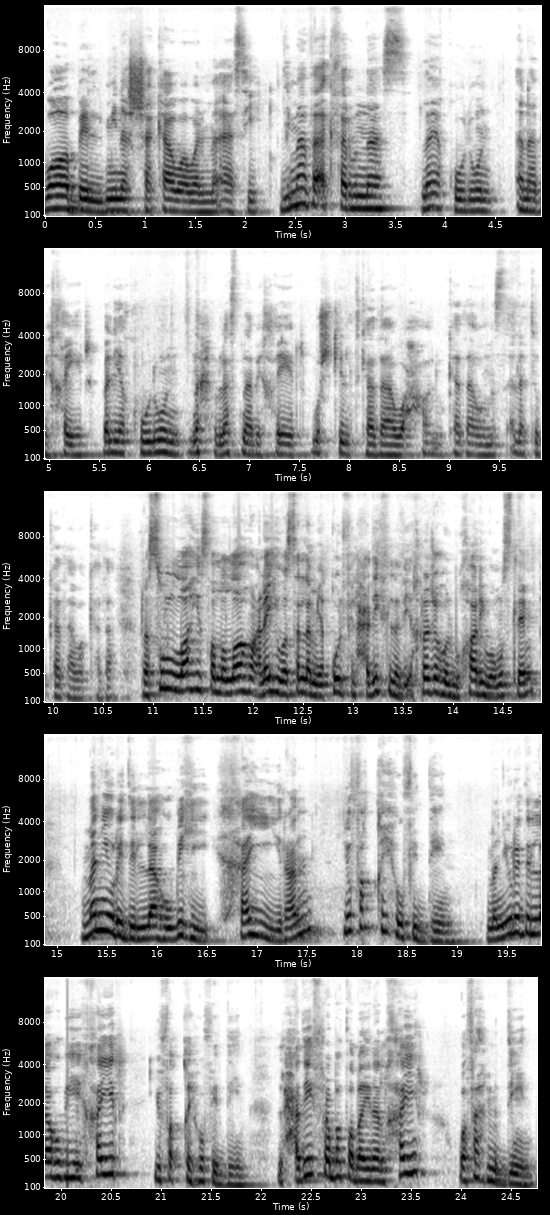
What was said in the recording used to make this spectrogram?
وابل من الشكاوى والمآسي؟ لماذا أكثر الناس لا يقولون أنا بخير بل يقولون نحن لسنا بخير مشكلة كذا وحال كذا ومسألة كذا وكذا رسول الله صلى الله عليه وسلم يقول في الحديث الذي أخرجه البخاري ومسلم من يرد الله به خيرا يفقهه في الدين. من يرد الله به خير يفقهه في الدين. الحديث ربط بين الخير وفهم الدين.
